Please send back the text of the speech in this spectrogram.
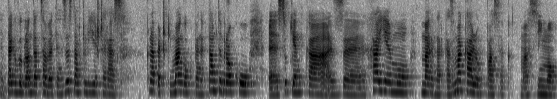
E, tak wygląda cały ten zestaw, czyli jeszcze raz klapeczki mango kupione w tamtym roku, sukienka z H&M-u, marynarka z Makalu, pasek Massimo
